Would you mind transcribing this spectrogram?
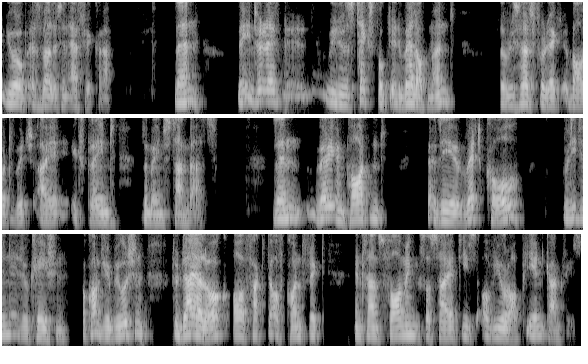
Europe as well as in Africa. Then the interreligious textbook development the research project about which I explained the main standards. Then, very important, the REDCO, Religion Education, a contribution to dialogue or factor of conflict in transforming societies of European countries.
